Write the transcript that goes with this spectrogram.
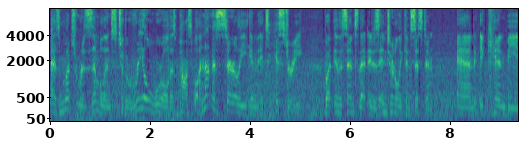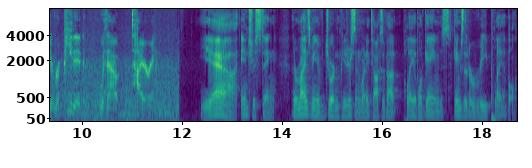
as much resemblance to the real world as possible, and not necessarily in its history, but in the sense that it is internally consistent and it can be repeated without tiring. Yeah, interesting. That reminds me of Jordan Peterson when he talks about playable games, games that are replayable.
